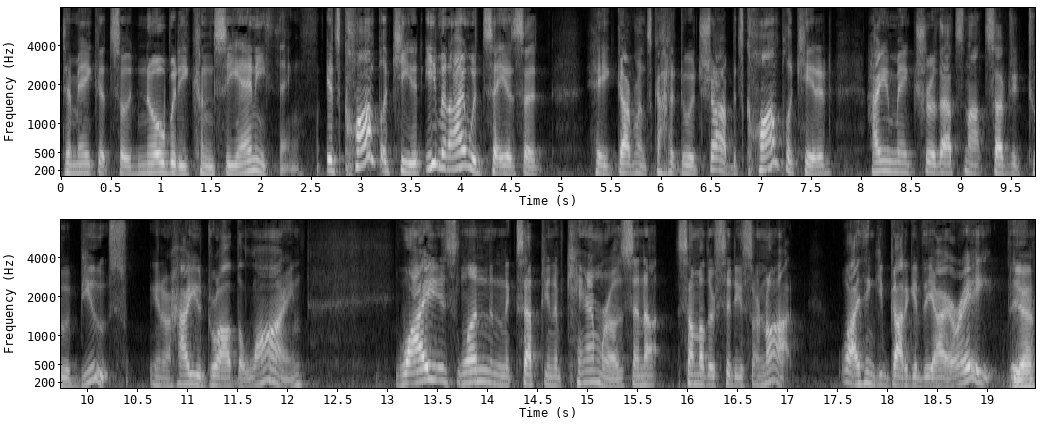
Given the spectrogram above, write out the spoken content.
to make it so nobody can see anything. It's complicated. Even I would say is that, hey, government's got to do its job. It's complicated how you make sure that's not subject to abuse. You know how you draw the line. Why is London accepting of cameras and uh, some other cities are not? Well, I think you've got to give the IRA the Yeah.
